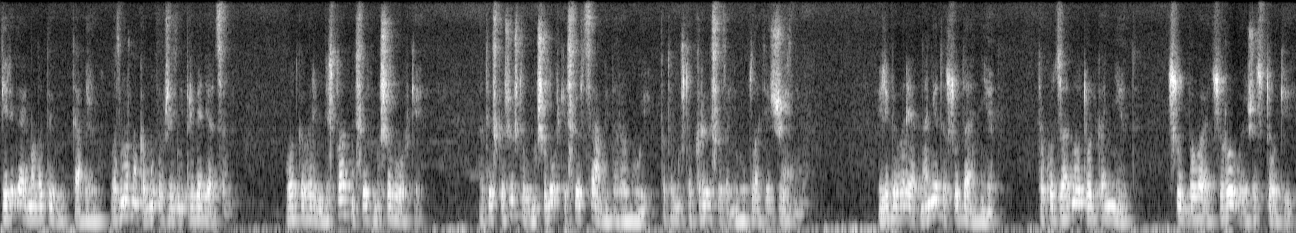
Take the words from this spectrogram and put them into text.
передай молодым также. Возможно, кому-то в жизни пригодятся. Вот говорим, бесплатный сыр в мышеловке. А ты скажи, что в мышеловке сыр самый дорогой, потому что крыса за него платит жизнью. Или говорят, на нет и суда нет. Так вот, заодно только нет. Суд бывает суровый и жестокий.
